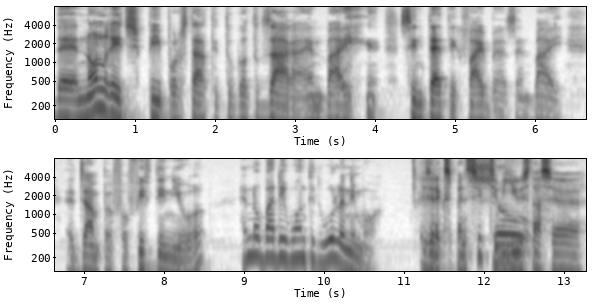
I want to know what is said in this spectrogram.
The non-rich people started to go to zara and buy synthetic fibers and buy a jumper for 15 euro and nobody wanted wool anymore. Is it expensive to be used as a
